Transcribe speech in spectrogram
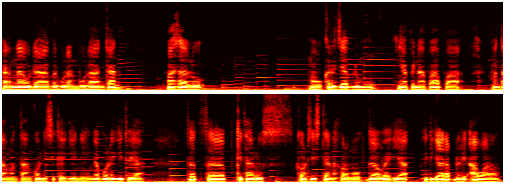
karena udah berbulan-bulan kan masa lu mau kerja belum nyiapin apa-apa mentang-mentang kondisi kayak gini. Nggak boleh gitu ya. Tetap kita harus konsisten lah kalau mau gawe ya. Digarap dari awal.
